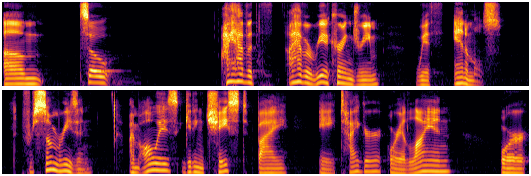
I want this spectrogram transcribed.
Um, so I have a I have a reoccurring dream with animals. For some reason, I'm always getting chased by a tiger or a lion or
